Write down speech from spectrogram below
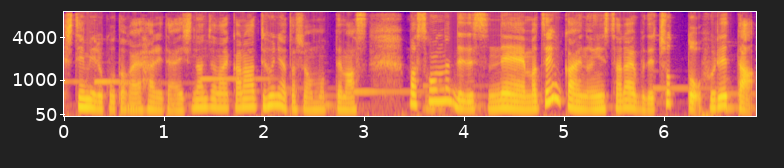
してみることがやはり大事なんじゃないかなというふうに私は思ってます。まあ、そんなんでですね、まあ、前回のインスタライブでちょっと触れた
